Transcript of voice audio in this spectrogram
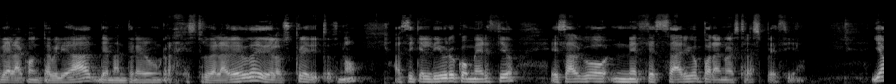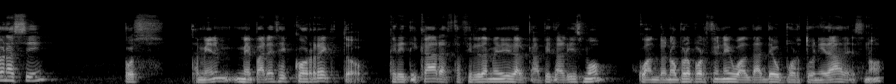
la contabilidad, de mantener un registro de la deuda y de los créditos, ¿no? Así que el libro comercio es algo necesario para nuestra especie. Y aún así, pues también me parece correcto criticar hasta cierta medida el capitalismo cuando no proporciona igualdad de oportunidades, ¿no?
